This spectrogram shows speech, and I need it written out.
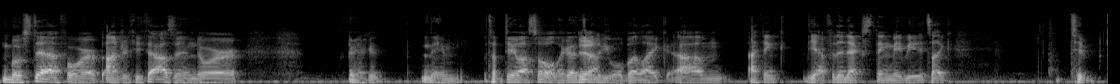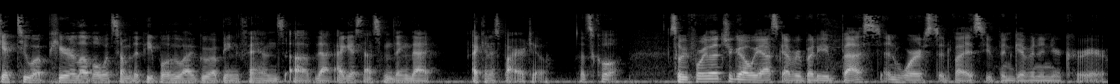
Mos Def or Andre 3000 or I mean, I could name De La Soul, like a ton of people. But like, um, I think yeah, for the next thing, maybe it's like to get to a peer level with some of the people who I grew up being fans of. That I guess that's something that I can aspire to. That's cool. So before we let you go, we ask everybody best and worst advice you've been given in your career.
